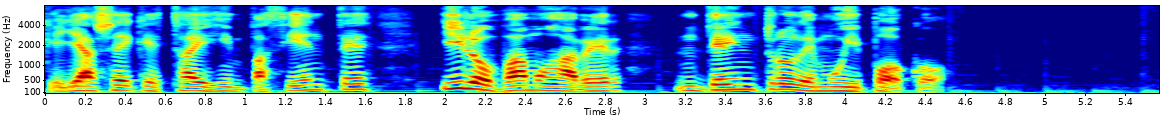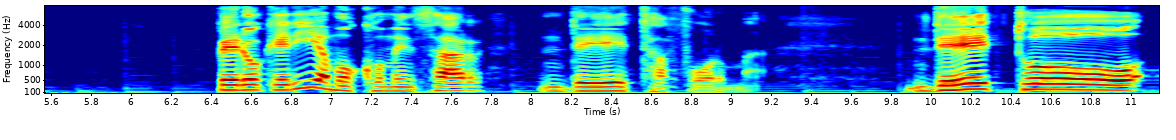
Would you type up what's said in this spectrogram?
que ya sé que estáis impacientes y los vamos a ver dentro de muy poco. Pero queríamos comenzar de esta forma. De esto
